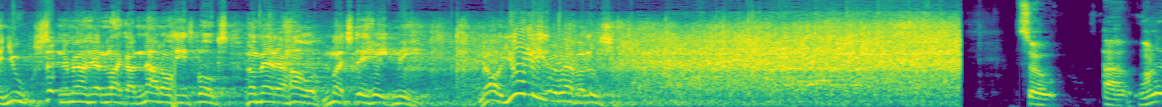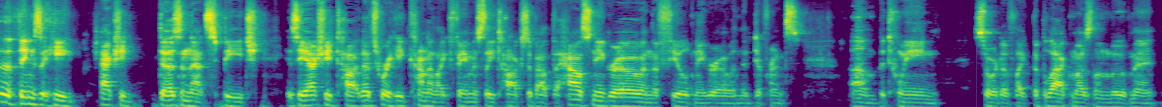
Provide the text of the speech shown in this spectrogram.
and you sitting around here like a knot on these folks, no matter how much they hate me. No, you need a revolution. So, uh, one of the things that he actually does in that speech is he actually talk. That's where he kind of like famously talks about the house Negro and the field Negro and the difference um, between sort of like the Black Muslim movement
